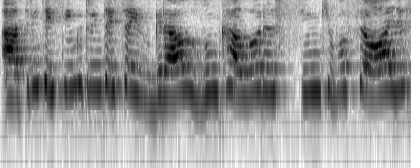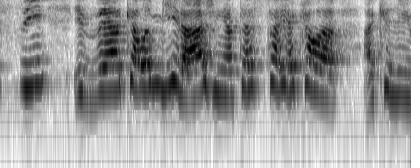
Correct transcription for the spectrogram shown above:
a 35, 36 graus, um calor assim que você olha assim e vê aquela miragem, até sair aquela, aquele,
